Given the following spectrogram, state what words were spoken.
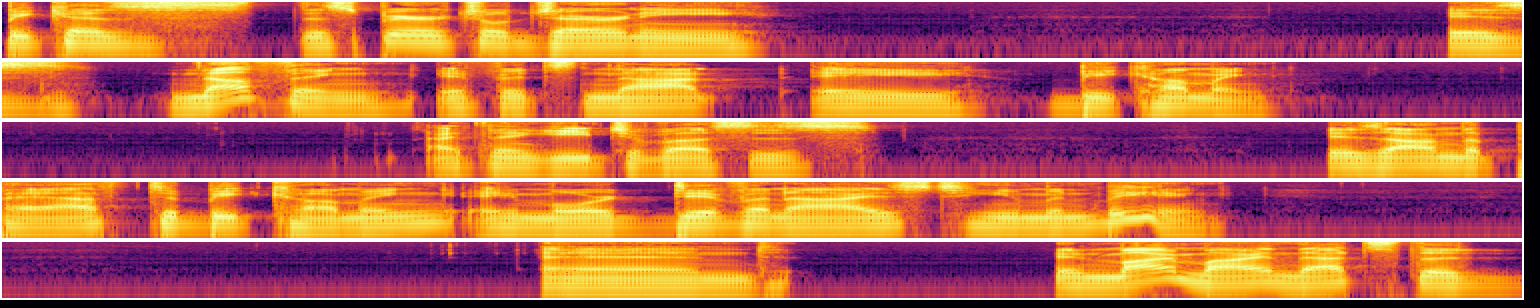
Because the spiritual journey is nothing if it's not a becoming. I think each of us is is on the path to becoming a more divinized human being. And in my mind that's the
